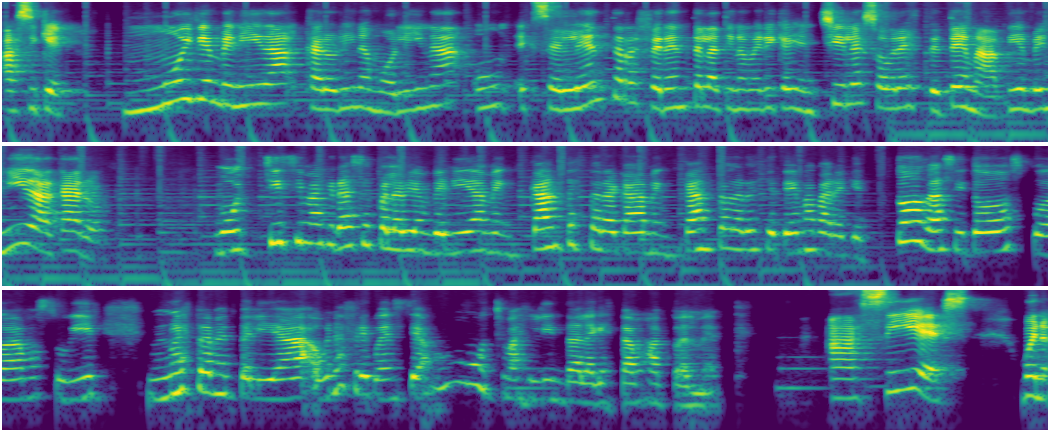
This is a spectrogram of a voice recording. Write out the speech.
Así que muy bienvenida Carolina Molina, un excelente referente en Latinoamérica y en Chile sobre este tema. Bienvenida, Caro. Muchísimas gracias por la bienvenida. Me encanta estar acá, me encanta hablar de este tema para que todas y todos podamos subir nuestra mentalidad a una frecuencia mucho más linda de la que estamos actualmente. Así es. Bueno,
